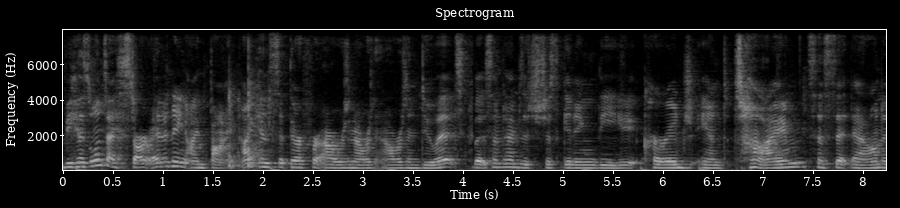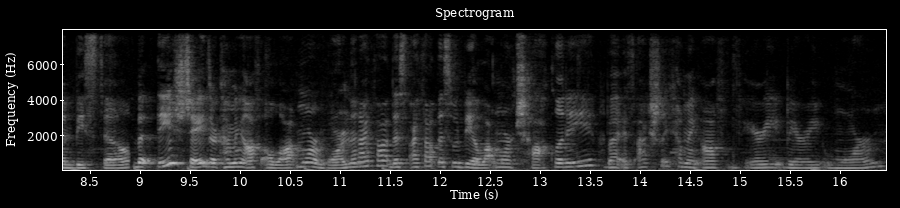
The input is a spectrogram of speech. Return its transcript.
because once I start editing, I'm fine. I can sit there for hours and hours and hours and do it, but sometimes it's just getting the courage and time to sit down and be still. But these shades are coming off a lot more warm than I thought. This I thought this would be a lot more chocolatey, but it's actually coming off very, very warm,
